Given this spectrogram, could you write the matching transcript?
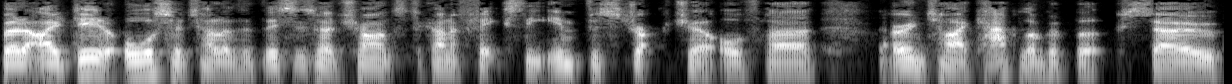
But I did also tell her that this is her chance to kind of fix the infrastructure of her her entire catalog of books. So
